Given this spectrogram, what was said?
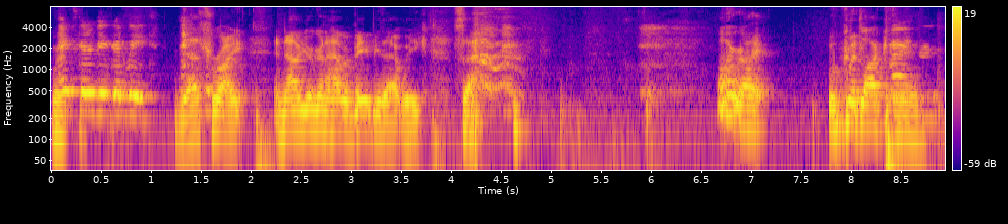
It's gonna be a good week. that's right. And now you're gonna have a baby that week, so. All right. Well, good luck, and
